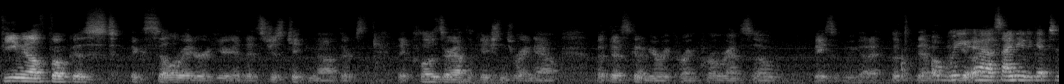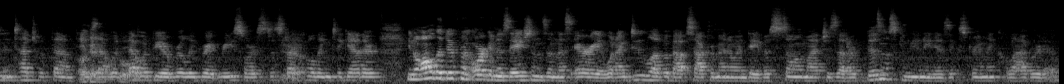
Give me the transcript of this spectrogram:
female-focused accelerator here that's just kicking off. There's, they closed their applications right now, but there's going to be a recurring program. So basically, we got to hook them Oh, up. with We, you. yes, I need to get in touch with them, because Okay, that would, cool. that would be a really great resource to start Yeah. pulling together. You know, all the different organizations in this area, what I do love about Sacramento and Davis so much is that our business community is extremely collaborative.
